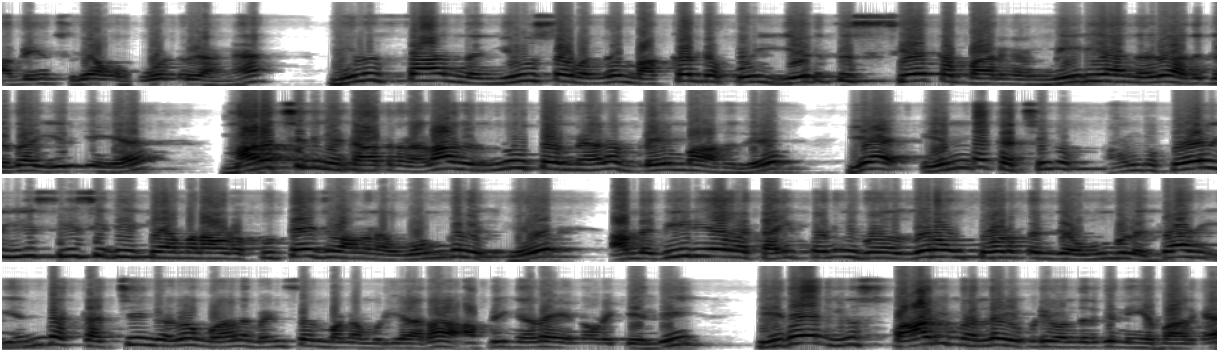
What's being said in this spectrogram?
அப்படின்னு சொல்லி அவங்க போட்டிருக்காங்க. முழுசா இந்த நியூஸ வந்து மக்கள்கிட்ட போய் எடுத்து சேர்க்க பாருங்க. மீடியாங்கிறது அதுக்கு தான் இருக்கீங்க. மறைச்சு நீங்க காட்டுறதுனால அது இன்னொருத்தர் மேல பிளேம் ஆகுது. ஏன் எந்த கட்சியும் அங்க போய் சிசிடிவி கேமராவோட ஃபுட்டேஜ் வாங்கின உங்களுக்கு அந்த வீடியோவை டைப் பண்ணி இவ்வளவு தூரம் போட தெரிஞ்ச உங்களுக்கு அது எந்த கட்சிங்கிறத உங்களால மென்ஷன் பண்ண முடியாதா அப்படிங்கறத என்னோட கேள்வி. இதே நியூஸ் பாலிமர்ல எப்படி வந்திருக்கு நீங்க பாருங்க.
